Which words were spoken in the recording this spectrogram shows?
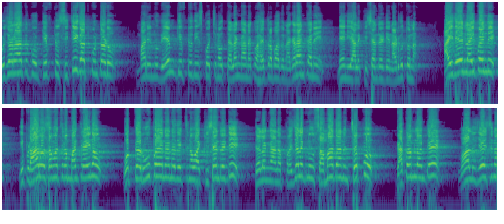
గుజరాత్కు గిఫ్ట్ సిటీ కట్టుకుంటాడు. మరి నువ్వేం గిఫ్ట్ తీసుకొచ్చినావు తెలంగాణకు హైదరాబాద్ నగరానికని నేను ఇవాళ కిషన్ రెడ్డిని అడుగుతున్నా. ఐదేళ్ళు అయిపోయింది. ఇప్పుడు ఆరో సంవత్సరం మంత్రి అయినావు. ఒక్క రూపాయినైనా తెచ్చినావు ఆ కిషన్ రెడ్డి. తెలంగాణ ప్రజలకు నువ్వు సమాధానం చెప్పు. గతంలో అంటే వాళ్ళు చేసిన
